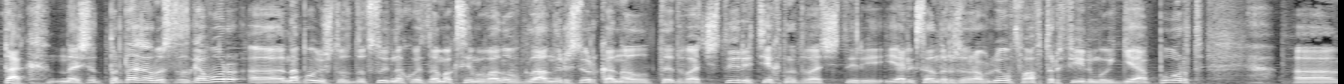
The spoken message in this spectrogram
Так, значит, продолжаем наш разговор. Э, Напомню, что в студии находится Максим Иванов, главный режиссер канала Т-24, Техно-24, и Александр Журавлев, автор фильма «Геопорт». Э,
